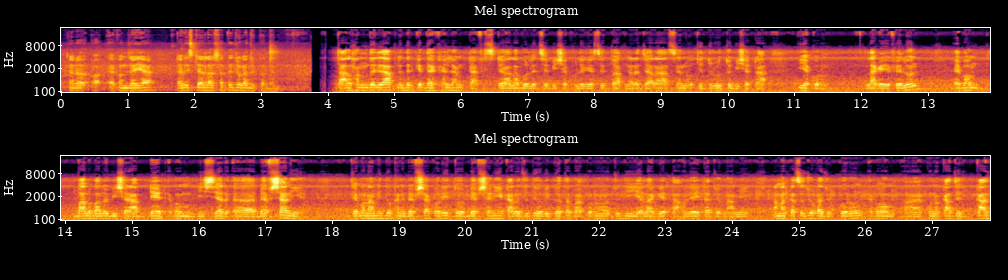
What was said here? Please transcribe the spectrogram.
আপনারা, এখন যাইয়া ট্রাভিস্টেলার সাথে যোগাযোগ করবেন। তা আলহামদুলিল্লাহ আপনাদেরকে দেখাইলাম, ট্রাফিস্টেওয়ালা বলেছে বিষা খুলে গেছে। তো আপনারা যারা আছেন, অতি দ্রুত বিষয়টা ইয়ে করুন, লাগিয়ে ফেলুন এবং ভালো ভালো বিষয়ের আপডেট এবং বিশ্বের ব্যবসা নিয়ে যেমন আমি দোকানে ব্যবসা করি, তো ব্যবসা নিয়ে কারও যদি অভিজ্ঞতা বা কোনো যদি ইয়ে লাগে, তাহলে এটার জন্য আমি আমার কাছে যোগাযোগ করুন এবং কোনো কাজের কাজ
